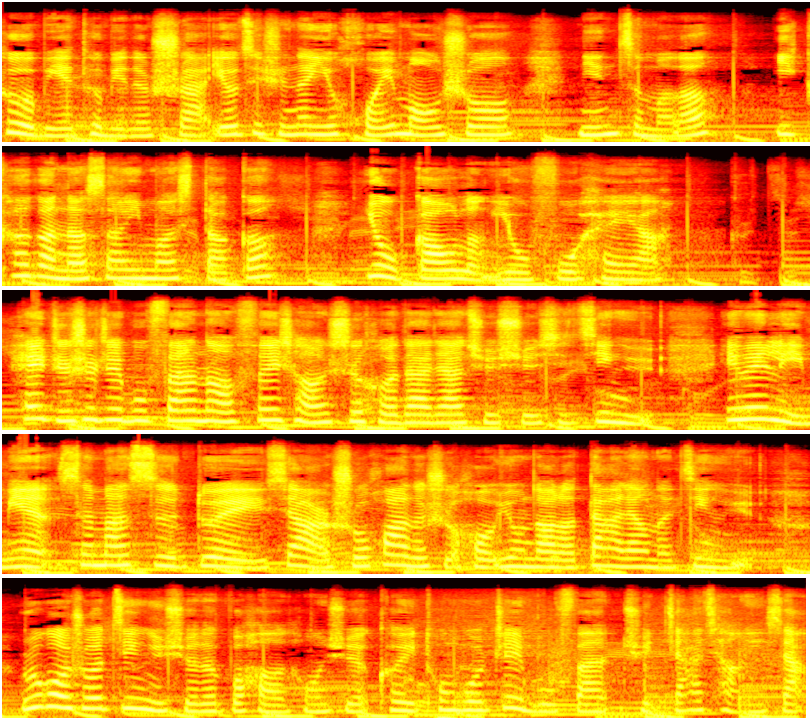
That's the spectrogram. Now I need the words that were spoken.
特别特别的帅，尤其是那一回眸说：“您怎么了？”伊卡嘎纳萨伊马斯达哥，又高冷又腹黑啊！黑执事这部番呢，非常适合大家去学习敬语，因为里面三八四对夏尔说话的时候用到了大量的敬语。如果说敬语学的不好的同学，可以通过这部番去加强一下。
